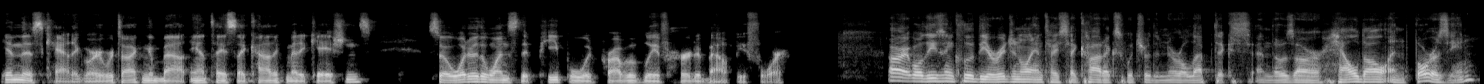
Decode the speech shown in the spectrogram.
in this category? We're talking about antipsychotic medications. So, what are the ones that people would probably have heard about before? All right. Well, these include the original antipsychotics, which are the neuroleptics, and those are Haldol and Thorazine.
